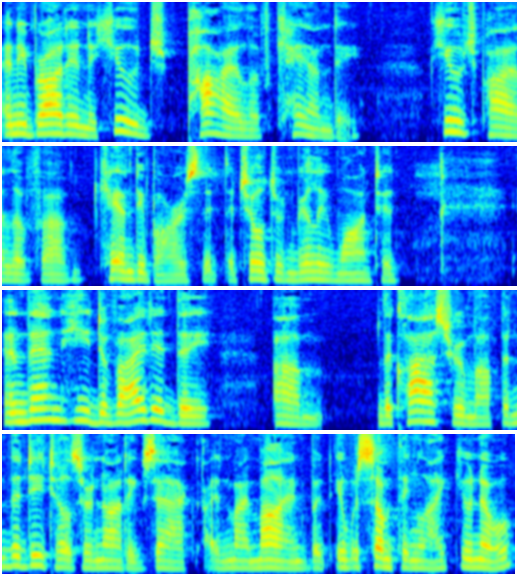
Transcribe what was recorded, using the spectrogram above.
And he brought in a huge pile of candy, huge pile of um, candy bars that the children really wanted. And then he divided the um, the classroom up, and the details are not exact in my mind, but it was something like, you know,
